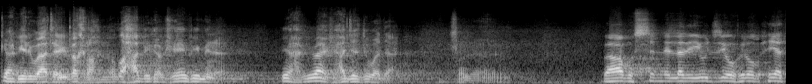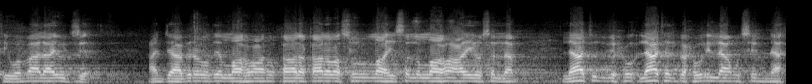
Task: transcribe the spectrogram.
كان في رواية أبي بكرة انه ضحى بكبشين في منى. في في حجة الوداع. صلى الله عليه وسلم. باب السن الذي يجزئ في الأضحية وما لا يجزئ. عن جابر رضي الله عنه قال قال رسول الله صلى الله عليه وسلم لا تذبحوا لا تذبحوا إلا مسنة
